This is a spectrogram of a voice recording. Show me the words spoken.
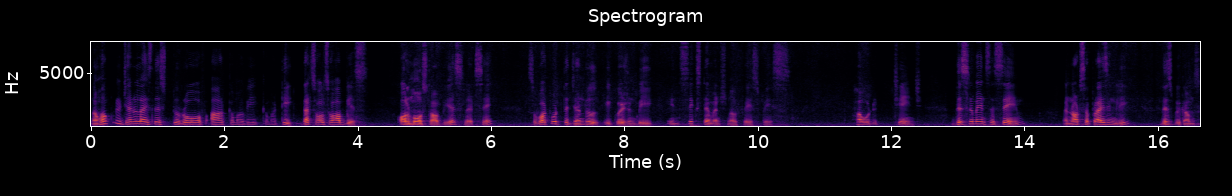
Now how could you generalize this to rho of r comma v comma t? That is also obvious almost obvious let us say. So what would the general equation be in 6 dimensional phase space? How would it change? This remains the same and not surprisingly this becomes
